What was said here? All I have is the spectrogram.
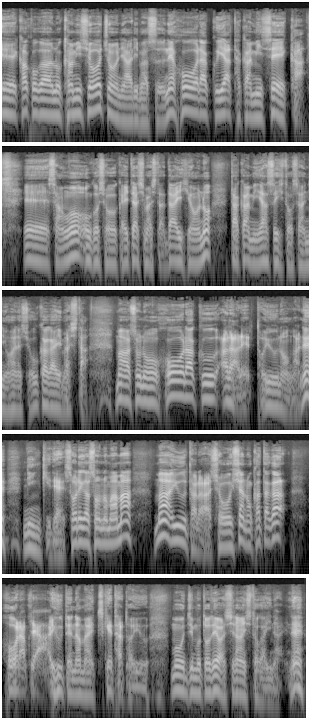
えー、加古川の上庄町にありますね、宝楽屋高見製菓、えー、さんをご紹介いたしました。代表の高見康人さんにお話を伺いました。まあ、その宝楽あられというのがね、人気で、それがそのまま、まあ言うたら消費者の方が崩落や言うて名前つけたというもう地元では知らん人がいないね、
